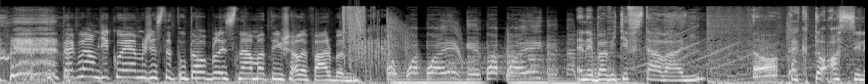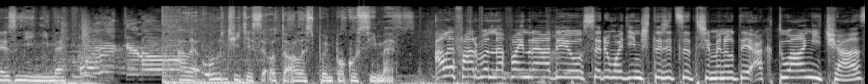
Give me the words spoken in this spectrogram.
tak vám děkujeme, že jste u toho byli s náma, ty už ale Farben. Nebaví tě vstávání? No, tak to asi nezměníme. Ale určitě se o to alespoň pokusíme. Ale Farben na Fine Radio 7 hodin 43 minut je aktuální čas.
